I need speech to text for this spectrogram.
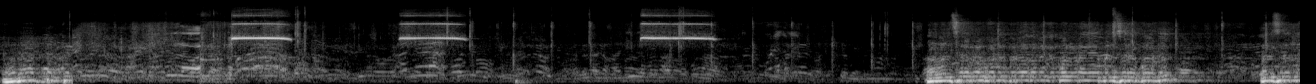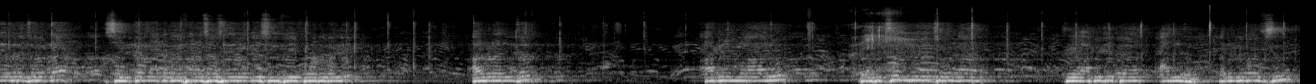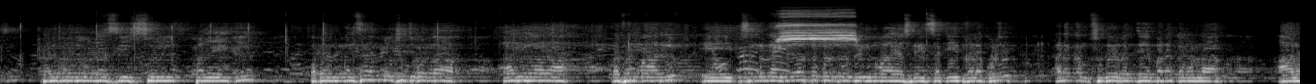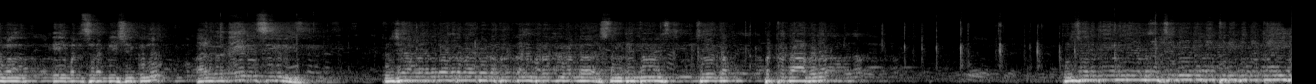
പോരാട്ടത്തിൽ മത്സരങ്ങൾ കൊണ്ട് പുരോഗമിക്കുമ്പോഴുള്ള മത്സരക്കോട്ട് മത്സരം നിയന്ത്രിച്ചുകൊണ്ട് സംഘടനാട്ട പ്രധാന അസോസിയേഷൻ ശില്പി പോരുവഴി അരുണഞ്ചൻ അഭിമാനു ലക്ഷ്യം നിയോഗിച്ചുകൊണ്ട് ശ്രീ അഭിജിത്ത് അന്തം കമ്മിറ്റി ബോക്സിൽ കളി പറഞ്ഞുകൊണ്ട് ശ്രീ സുനിൽ പള്ളിക്കൽ അപ്പോൾ മത്സരം വീക്ഷിച്ചുകൊണ്ട് ആദ്യകാല റഫന്മാരിൽ ഈ സംഘടനയ്ക്ക് നേതൃത്വം ശ്രീ സജീദ് വലക്കുടി അടക്കം സുധീർ രഞ്ജയം അടക്കമുള്ള ആളുകൾ ഈ മത്സരം വീക്ഷിക്കുന്നു. ആളുകൾ കയറി സ്വീകരിക്കും തീർച്ചയായും വളരെ മനോഹരമായിട്ടുള്ള കളി പറഞ്ഞുകൊണ്ട് ശ്രീ ദിനേഷ് ചേതം പട്ടനാപുരം തീർച്ചയായിട്ടും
